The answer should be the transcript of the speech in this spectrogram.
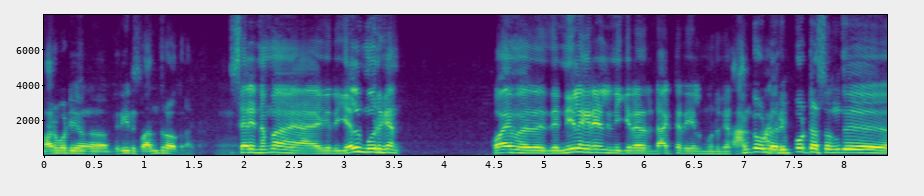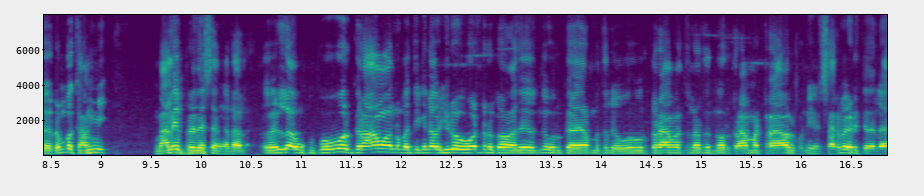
மறுபடியும் கிரீனுக்கு வந்துருங்கிறாங்க சரி நம்ம இவர் எல் முருகன். கோயம்பு இது நீலகிரியில் நிக்கிறார் டாக்டர் எல் முருகன். அங்க உள்ள ரிப்போர்ட்டர்ஸ் வந்து ரொம்ப கம்மி. மலை பிரதேசங்கனால எல்லாம் ஒவ்வொரு கிராமம்னு பார்த்தீங்கன்னா இருபது ஓட்டு இருக்கும். அது வந்து ஒரு கிராமத்துல ஒரு கிராமத்துல இருந்து இன்னொரு கிராமம் டிராவல் பண்ணி சர்வே எடுக்கிறதுல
